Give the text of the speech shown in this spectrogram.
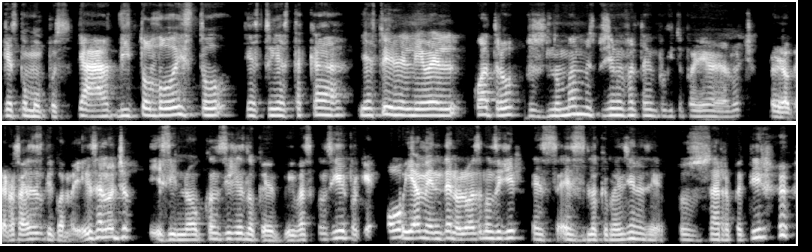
que es como, pues ya di todo esto, ya estoy hasta acá, ya estoy en el nivel 4, pues no mames, pues ya me falta un poquito para llegar al 8. Pero lo que no sabes es que cuando llegues al 8, y si no consigues lo que ibas a conseguir, porque obviamente no lo vas a conseguir, es, es lo que mencionas de, pues a repetir,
